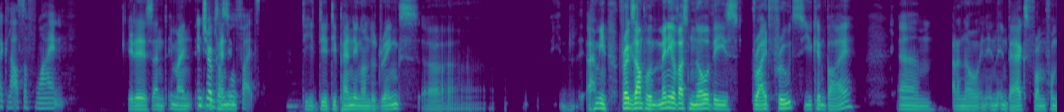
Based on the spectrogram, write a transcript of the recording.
a glass of wine. It is, and in my in terms of sulfites, the, the, depending on the drinks. Uh, I mean, for example, many of us know these dried fruits you can buy. Um, I don't know in, in, in, bags from from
